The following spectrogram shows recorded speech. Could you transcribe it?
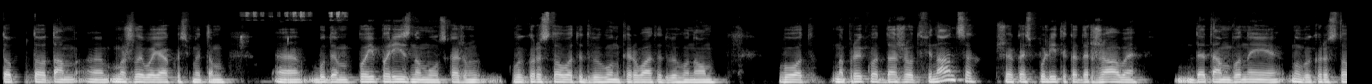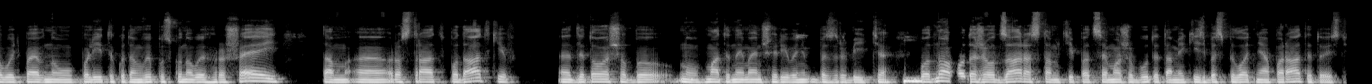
Тобто, там, е, можливо, якось ми там будемо по- по-різному, скажімо, використовувати двигун, керувати двигуном. От, наприклад, навіть от в фінансах, що якась політика держави, де там вони ну, використовують певну політику там випуску нових грошей, там е, розтрат податків е, для того, щоб ну, мати найменший рівень безробіття. Ну, або даже от зараз там, типа, це може бути там якісь безпілотні апарати, тобто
